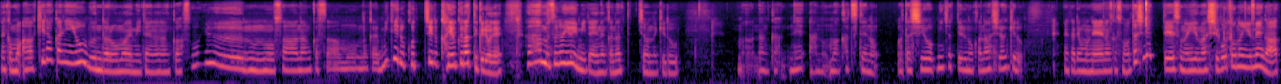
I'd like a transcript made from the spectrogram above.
なんかもう明らかに養分だろお前みたいななんかそういうのさなんかさもうなんか見てるこっちが痒くなってくるよね。ああむずがゆいみたいになんかなってっちゃうんだけど。まあなんかねあのまあかつての私を見ちゃってるのかな？知らんけど。なんかでもねなんかその私だってその、ま、仕事の夢があって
